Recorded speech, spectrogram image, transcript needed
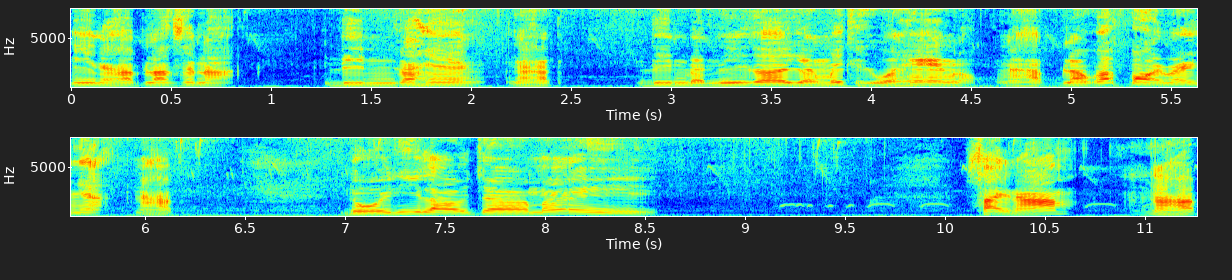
นี่นะครับ ลักษณะดินก็แห้งนะครับ ดินแบบนี้ก็ยังไม่ถือว่าแห้งหรอกนะครับ เราก็ปล่อยไว้อย่างเงี้ยนะครับ โดยที่เราจะไม่ใส่น้ำนะครับ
